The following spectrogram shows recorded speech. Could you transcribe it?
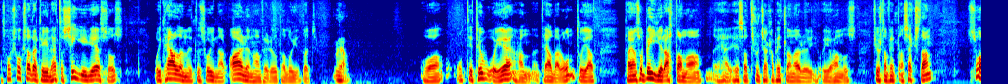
Han skal også også der til, dette sier Jesus, og i talene til søgnar, æren han fører ut av løyet. Ja. Og, og til to og jeg, han taler om, tog jeg at Da han så byr at han har hessa trutja kapitlarna i, i Johannes 14, 15, 16, så,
